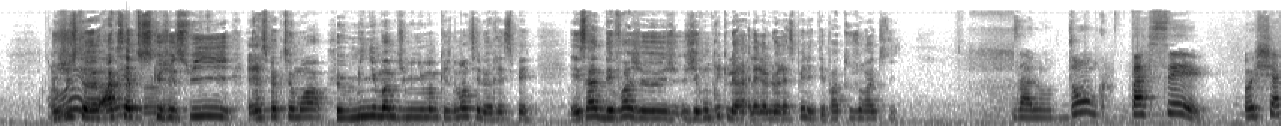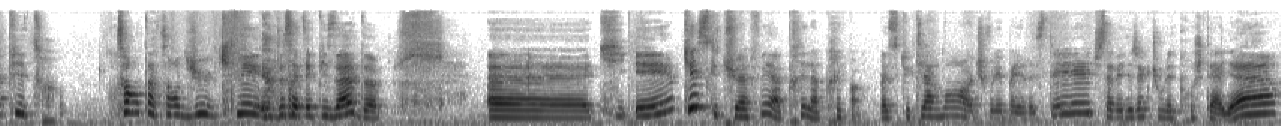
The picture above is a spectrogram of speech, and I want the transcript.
Oui, Juste euh, bah oui, accepte bah ce que oui. je suis, respecte-moi. Le minimum du minimum que je demande, c'est le respect. Et ça, des fois, j'ai compris que le, le respect, n'était pas toujours acquis. Nous allons donc passer au chapitre tant attendu, clé de cet épisode, euh, qui est qu'est-ce que tu as fait après la prépa? Parce que clairement, tu voulais pas y rester, tu savais déjà que tu voulais te projeter ailleurs.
